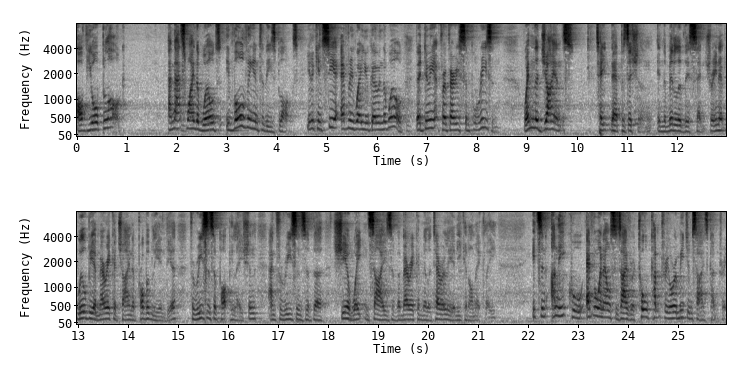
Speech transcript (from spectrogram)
of your blog. And that's why the world's evolving into these blocs. You, know, you can see it everywhere you go in the world. They're doing it for a very simple reason. When the giants take their position in the middle of this century, and it will be America, China, probably India, for reasons of population and for reasons of the sheer weight and size of America militarily and economically, it's an unequal, everyone else is either a tall country or a medium sized country.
